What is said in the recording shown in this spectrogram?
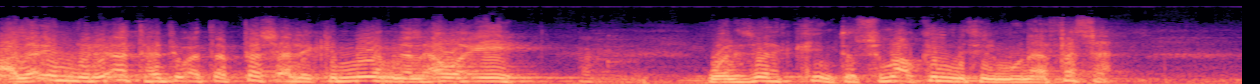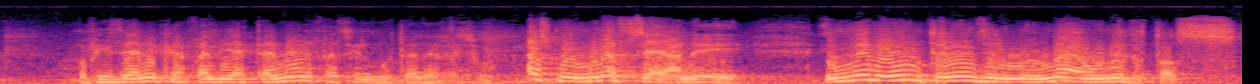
على إن رئتها تبقى تتسع لكمية من الهواء إيه؟ ولذلك أنتوا تسمعوا كلمة المنافسة وفي ذلك فليتنافس المتنافسون. أصل المنافسة يعني إيه؟ إننا وإنت ننزل من الماء ونغطس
